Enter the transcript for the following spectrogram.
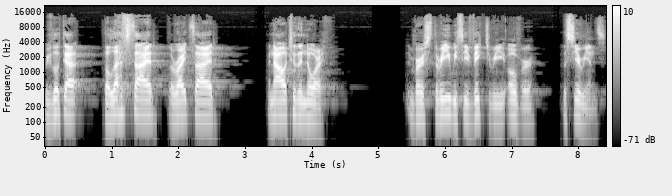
We've looked at the left side, the right side, and now to the north. In verse 3, we see victory over the Syrians.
